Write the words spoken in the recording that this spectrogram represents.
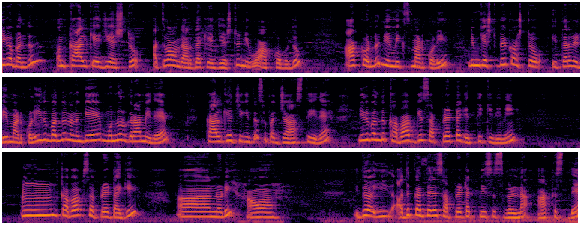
ಈಗ ಬಂದು ಒಂದು ಕಾಲು ಕೆ ಜಿಯಷ್ಟು ಅಥವಾ ಒಂದು ಅರ್ಧ ಕೆ ಜಿಯಷ್ಟು ನೀವು ಹಾಕ್ಕೋಬೋದು. ಹಾಕ್ಕೊಂಡು ನೀವು ಮಿಕ್ಸ್ ಮಾಡ್ಕೊಳ್ಳಿ. ನಿಮ್ಗೆ ಎಷ್ಟು ಬೇಕೋ ಅಷ್ಟು ಈ ಥರ ರೆಡಿ ಮಾಡ್ಕೊಳ್ಳಿ. ಇದು ಬಂದು ನನಗೆ ಮುನ್ನೂರು ಗ್ರಾಮ್ ಇದೆ. ಕಾಲು ಕೆ ಜಿಗಿಂತ ಸ್ವಲ್ಪ ಜಾಸ್ತಿ ಇದೆ. ಇದು ಬಂದು ಕಬಾಬ್ಗೆ ಸಪ್ರೇಟಾಗಿ ಎತ್ತಿಕ್ಕಿದ್ದೀನಿ. ಕಬಾಬ್ ಸಪ್ರೇಟಾಗಿ. ನೋಡಿ ಇದು ಈ ಅದಕ್ಕಂತಲೇ ಸಪ್ರೇಟಾಗಿ ಪೀಸಸ್ಗಳನ್ನ ಹಾಕಿಸ್ದೆ.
